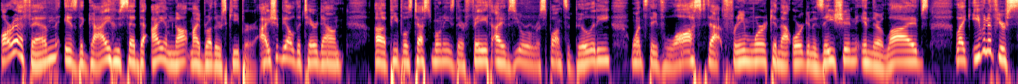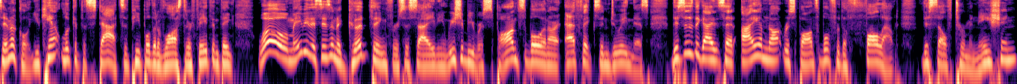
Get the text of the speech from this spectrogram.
RFM is the guy who said that I am not my brother's keeper. I should be able to tear down uh, people's testimonies, their faith. I have zero responsibility once they've lost that framework and that organization in their lives. Like, even if you're cynical, you can't look at the stats of people that have lost their faith and think, whoa, maybe this isn't a good thing for society and we should be responsible in our ethics in doing this. This is the guy that said, I am not responsible for the fallout, the self termination,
